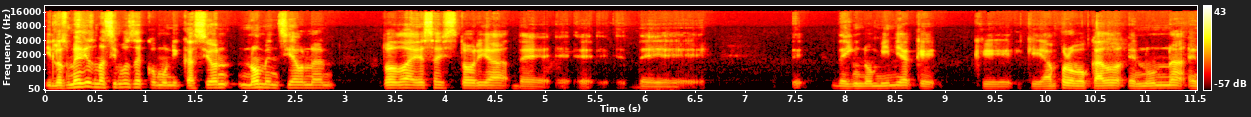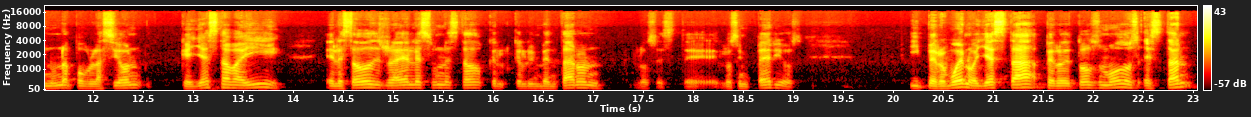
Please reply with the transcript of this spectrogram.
y los medios masivos de comunicación no mencionan toda esa historia de, eh, de, de, ignominia que, que, han provocado en una, en una población que ya estaba ahí. El Estado de Israel es un Estado que, que lo inventaron los, este, los imperios. Y pero bueno, ya está, pero de todos modos están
